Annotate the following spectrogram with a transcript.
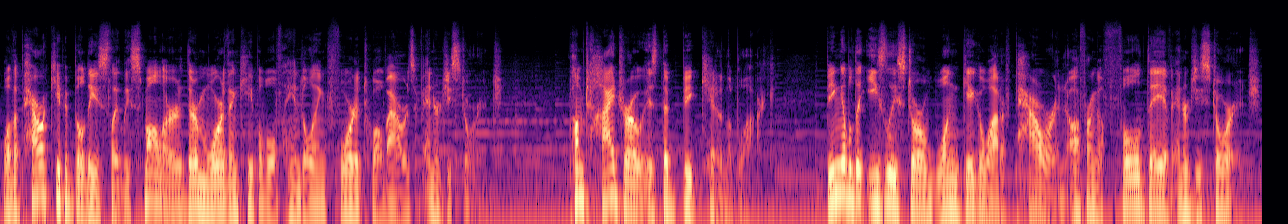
While the power capability is slightly smaller, they're more than capable of handling 4 to 12 hours of energy storage. Pumped hydro is the big kid on the block. Being able to easily store 1 gigawatt of power and offering a full day of energy storage.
